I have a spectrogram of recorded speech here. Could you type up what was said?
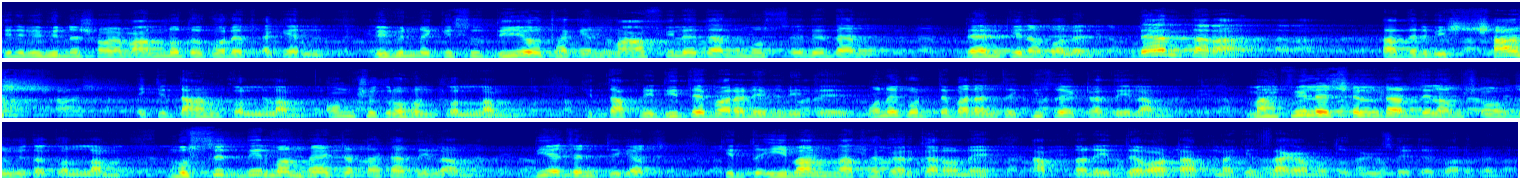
তিনি বিভিন্ন সময় মান্যত করে থাকেন। বিভিন্ন কিছু দিয়েও থাকেন। মাহফিলে দেন, মসজিদে দেন। দেন কিনা বলেন? দেন তারা। তাদের বিশ্বাস একটি দান করলাম, অংশগ্রহণ করলাম, কিন্তু আপনি দিতে পারেন এমনিতে। মনে করতে পারেন যে কিছু একটা দিলাম। মাহফিলে শেল্টার দিলাম, সহযোগিতা করলাম। মসজিদ নির্মাণ হয়ে একটা টাকা দিলাম। দিয়েছেন ঠিক আছে। কিন্তু ইমান না থাকার কারণে আপনার এই দেওয়াটা আপনাকে জায়গা মতো পৌঁছাইতে পারবে না।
